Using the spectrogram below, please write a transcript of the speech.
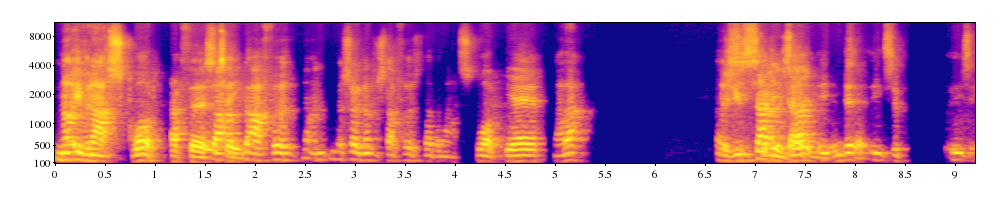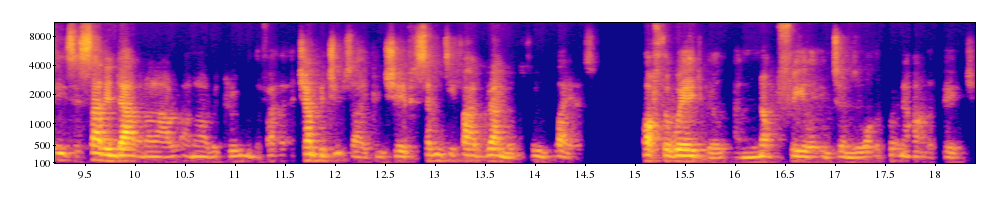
not even our squad. Our first our, team. our first, not, sorry, not just our first eleven, our squad. Yeah, Now that, It's you a sad kind said, indictment, it- isn't it? it's a it's, it's a sad indictment on our on our recruitment. The fact that a championship side can shave seventy five grand with three players off the wage bill and not feel it in terms of what they're putting out on the pitch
